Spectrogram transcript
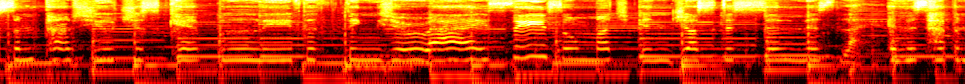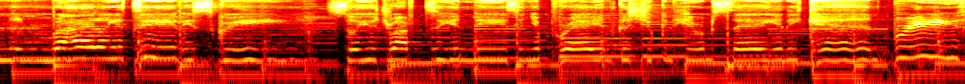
Sometimes you just can't believe the things your eyes see. So much injustice in this life, and it's happening right on your TV screen. So you drop to your knees and you're praying, cause you can hear him saying he can't breathe.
